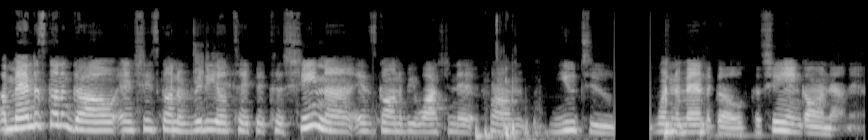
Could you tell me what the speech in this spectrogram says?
Amanda's gonna go and she's gonna videotape it because Sheena is gonna be watching it from YouTube when Amanda goes because she ain't going down there.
